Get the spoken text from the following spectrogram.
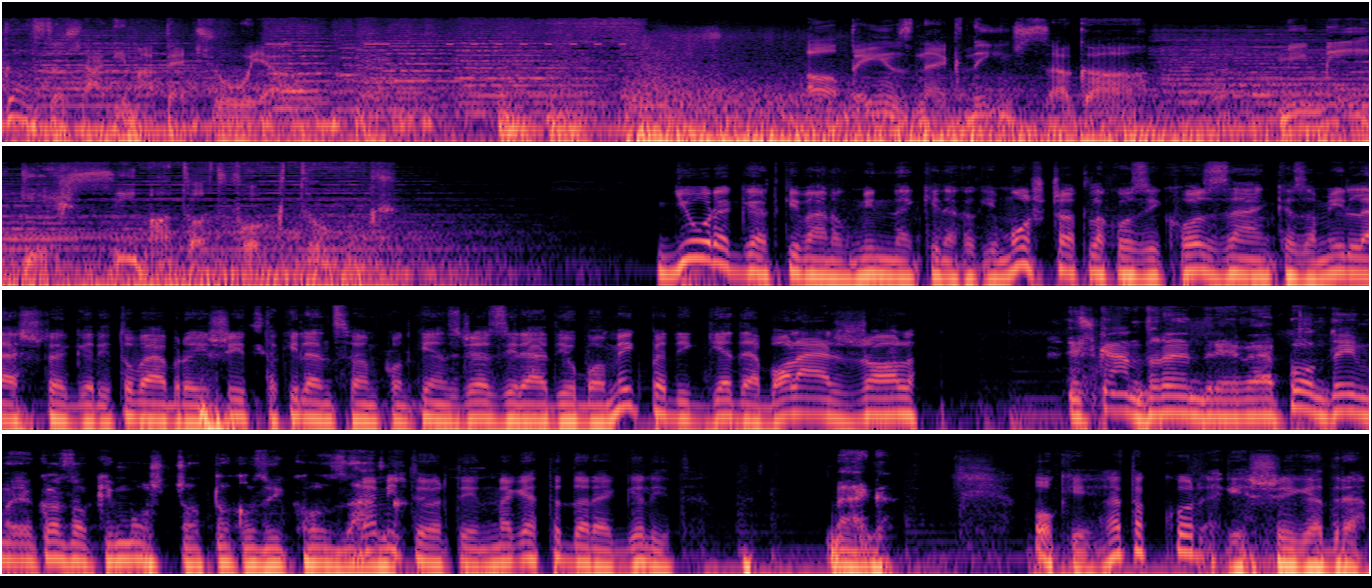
gazdasági mapetsója. A pénznek nincs szaga. Mi mégis szimatot fogtunk. Jó reggelt kívánok mindenkinek, aki most csatlakozik hozzánk, ez a Millás reggeli továbbra is itt a 90.9 Jazzy Rádióban, mégpedig Gede Balázsjal. És Kántor Endrével, pont én vagyok az, aki most csatlakozik hozzánk. De mi történt? Megetted a reggelit? Meg. Oké, hát akkor egészségedre.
